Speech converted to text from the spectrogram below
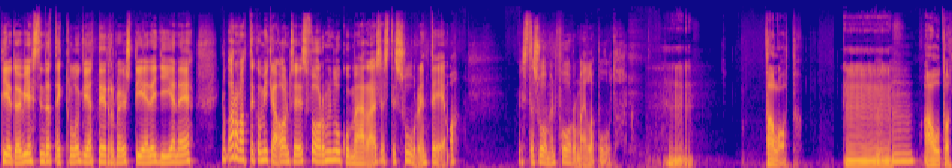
tieto- ja viestintäteknologia, terveys, tiede, jne. Mutta arvaatteko, mikä on siis foorumin lukumääräisesti suurin teema, mistä Suomen foorumeilla puhutaan? Hmm. Talot, Mm. Mm, autot.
